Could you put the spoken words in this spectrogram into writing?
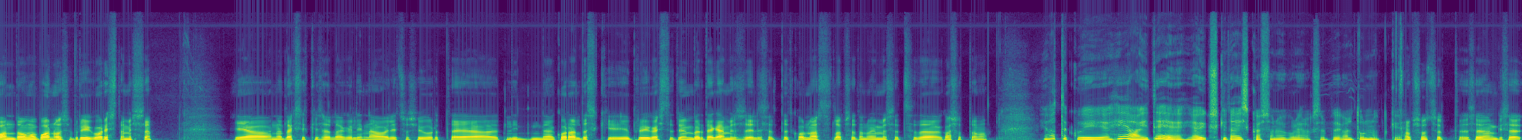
anda oma panuse prügi koristamisse ja nad läksidki sellega linnavalitsuse juurde ja linn korraldaski prügikastide ümbertegemise selliselt, et kolmeaastased lapsed on võimelised seda kasutama. ja vaata, kui hea idee ja ükski täiskasvanu võib-olla ei oleks selle peale tulnudki. absoluutselt, see ongi see,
